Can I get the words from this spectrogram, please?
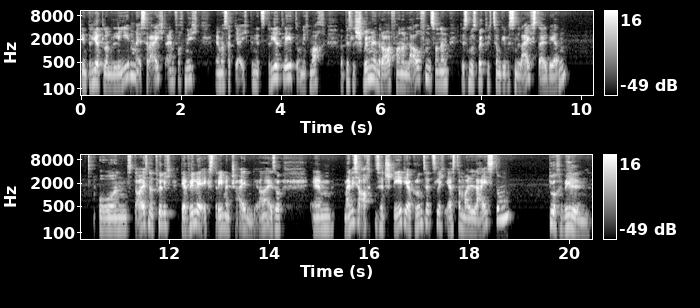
den Triathlon leben. Es reicht einfach nicht, wenn man sagt, ja, ich bin jetzt Triathlet und ich mache ein bisschen Schwimmen, Radfahren und Laufen, sondern das muss wirklich zu einem gewissen Lifestyle werden. Und da ist natürlich der Wille extrem entscheidend. Ja. Also ähm, meines Erachtens entsteht ja grundsätzlich erst einmal Leistung durch Willen.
